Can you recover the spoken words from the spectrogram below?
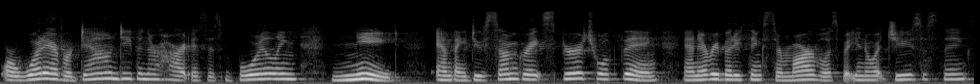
or whatever. Down deep in their heart is this boiling need and they do some great spiritual thing, and everybody thinks they're marvelous, but you know what Jesus thinks?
